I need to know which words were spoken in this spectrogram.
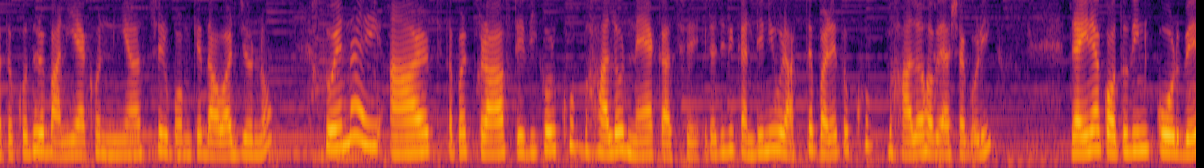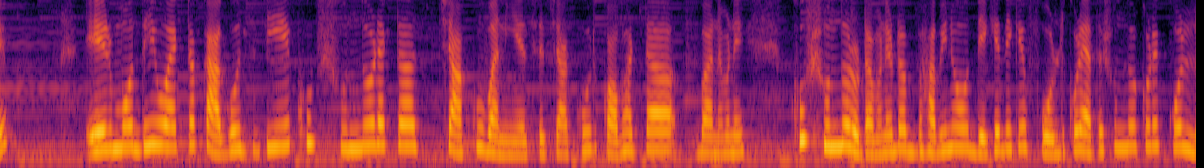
এতক্ষণ ধরে বানিয়ে এখন নিয়ে আসছে রূপমকে দেওয়ার জন্য। তো এর না এই আর্ট তারপর ক্রাফট এদিকে ওর খুব ভালো ন্যাক আছে। এটা যদি কন্টিনিউ রাখতে পারে তো খুব ভালো হবে আশা করি। জানি না কতদিন করবে। এর মধ্যেই ও একটা কাগজ দিয়ে খুব সুন্দর একটা চাকু বানিয়েছে। চাকুর কভারটা বানা মানে খুব সুন্দর ওটা। মানে ওটা ভাবিনি ও দেখে দেখে ফোল্ড করে এত সুন্দর করে করল।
